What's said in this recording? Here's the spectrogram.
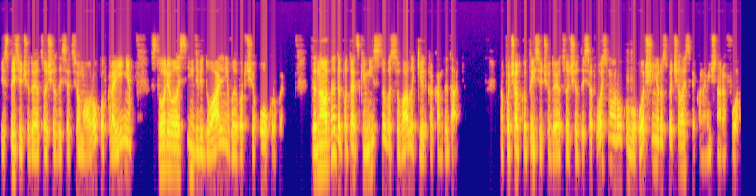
Із 1967 року в країні створювались індивідуальні виборчі округи, де на одне депутатське місто висували кілька кандидатів. На початку 1968 року в Угорщині розпочалась економічна реформа.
